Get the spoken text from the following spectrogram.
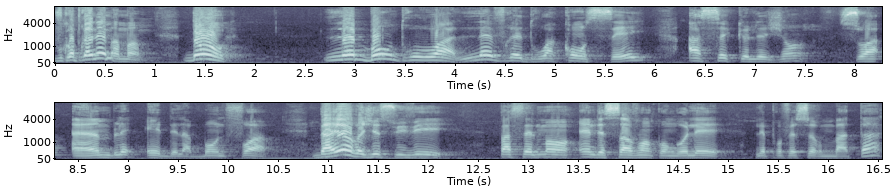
Vous comprenez, maman? Donc, les bons droits, les vrais droits conseillent à ce que les gens soient humbles et de la bonne foi. D'ailleurs, j'ai suivi pas seulement un des savants congolais, le professeur Mbata,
